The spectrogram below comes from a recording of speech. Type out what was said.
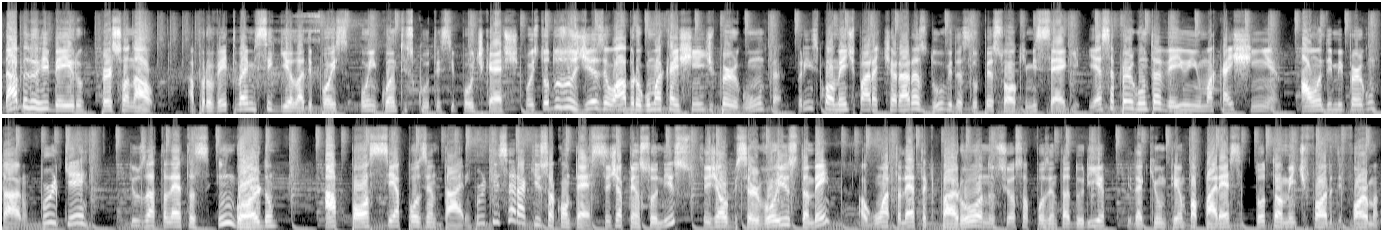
wribeiropersonal. Aproveita e vai me seguir lá depois ou enquanto escuta esse podcast, pois todos os dias eu abro alguma caixinha de pergunta, principalmente para tirar as dúvidas do pessoal que me segue. E essa pergunta veio em uma caixinha, aonde me perguntaram: por que que os atletas engordam após se aposentarem. Por que será que isso acontece? Você já pensou nisso? Você já observou isso também? Algum atleta que parou, anunciou sua aposentadoria e daqui a um tempo aparece totalmente fora de forma,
